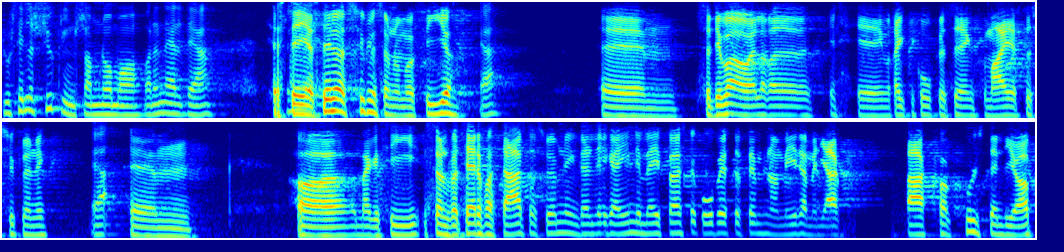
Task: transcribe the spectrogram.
du stiller cyklen som nummer, hvordan er det der? Jeg, stiller, jeg stiller cyklen som nummer 4. Ja. Øhm, så det var jo allerede en, en rigtig god placering for mig efter cyklen, ikke? Ja. Øhm, og man kan sige, sådan for at tage det fra start, så svømningen, der ligger egentlig med i første gruppe efter 1500 meter, men jeg bare kogt fuldstændig op.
